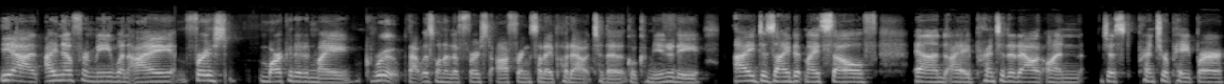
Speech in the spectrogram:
Yeah, I know for me, when I first marketed in my group. That was one of the first offerings that I put out to the local community. I designed it myself and I printed it out on just printer paper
